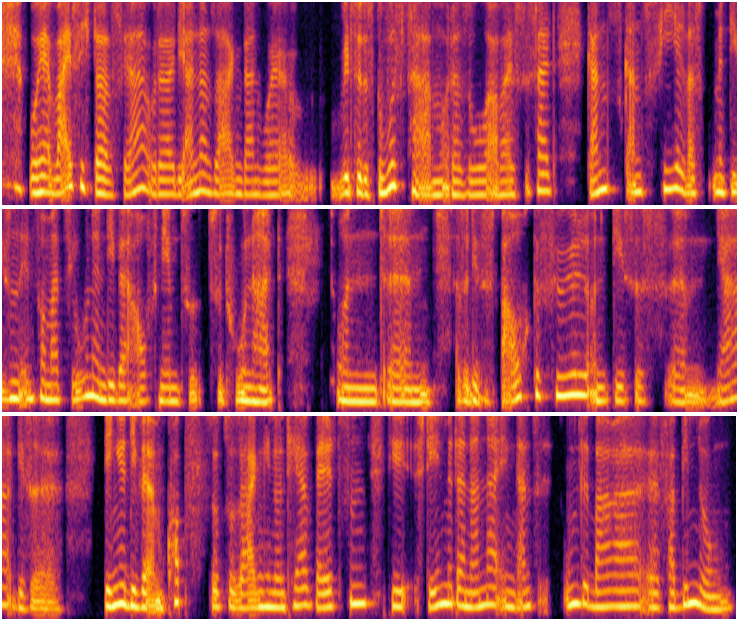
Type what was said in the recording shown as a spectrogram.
woher weiß ich das? Ja? Oder die anderen sagen dann, woher willst du das gewusst haben oder so? Aber es ist halt ganz, ganz viel, was mit diesen Informationen, die wir aufnehmen, zu, zu tun hat. Und ähm, also dieses Bauchgefühl und dieses, ähm, ja, diese Dinge, die wir im Kopf sozusagen hin und her wälzen, die stehen miteinander in ganz unmittelbarer äh, Verbindung.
